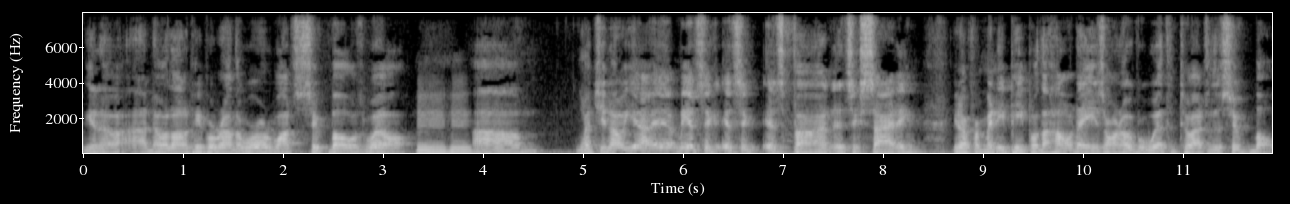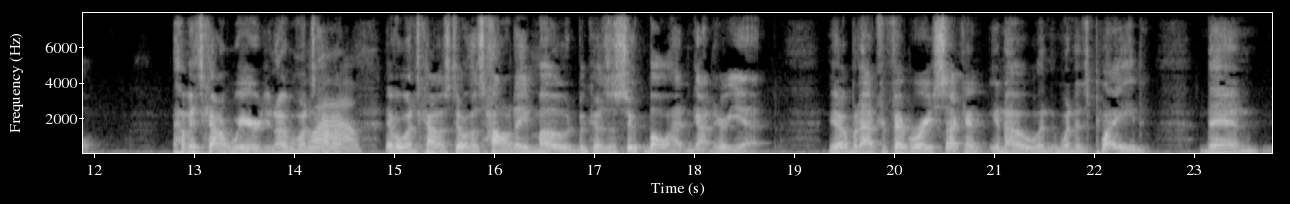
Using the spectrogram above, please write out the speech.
you know, I know a lot of people around the world watch the Super Bowl as well. Mm-hmm. Um, But you know, yeah, I mean, it's a, it's a, it's fun. It's exciting. You know, for many people, the holidays aren't over with until after the Super Bowl. I mean, it's kind of weird. You know, everyone's kind of everyone's kind of still in this holiday mode because the Super Bowl hadn't gotten here yet. You know, but after February second, you know, when when it's played, then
